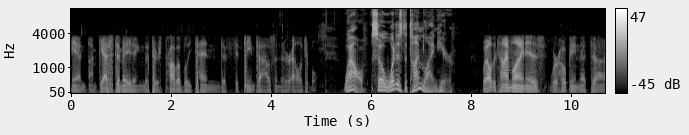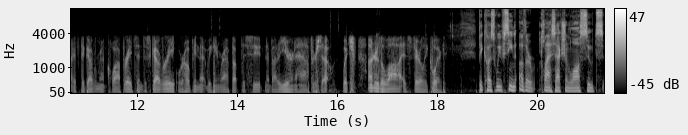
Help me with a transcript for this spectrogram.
And I'm guesstimating that there's probably 10 to 15,000 that are eligible. Wow. So what is the timeline here? Well, the timeline is we're hoping that uh, if the government cooperates in discovery, we're hoping that we can wrap up the suit in about a year and a half or so, which under the law is fairly quick. Because we've seen other class action lawsuits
